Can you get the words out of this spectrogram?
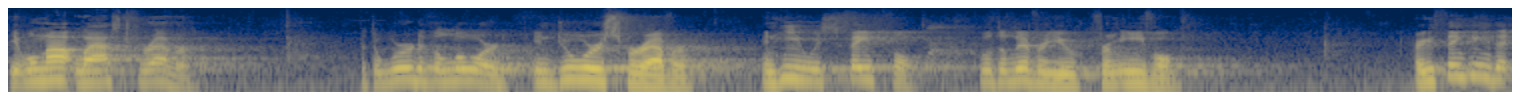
it will not last forever. But the word of the Lord endures forever, and he who is faithful will deliver you from evil. Are you thinking that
